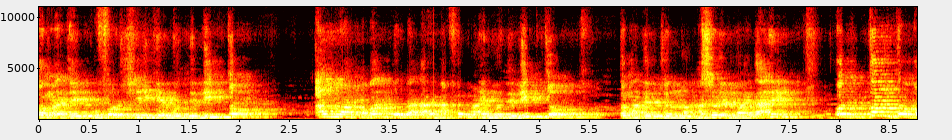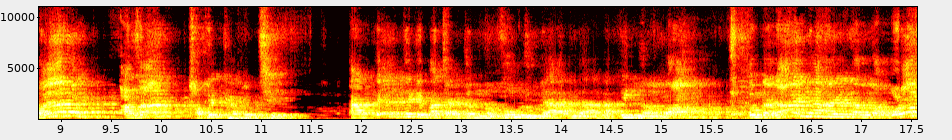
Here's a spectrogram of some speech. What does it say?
তোমরা যে কুফর মধ্যে লিপ্ত অবাধ্যতা আর মধ্যে লিপ্ত, তোমাদের জন্য হাসরের ময়দানে অত্যন্ত ভয়ানক আযাব অপেক্ষা করছে। আর এর থেকে বাঁচার জন্য কুলু লা ইলাহা ইল্লাল্লাহ, তোমরা পড়ো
